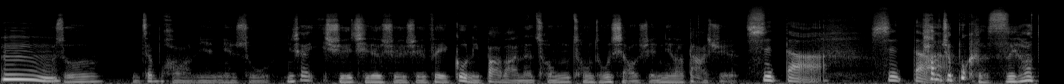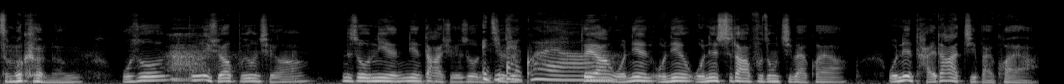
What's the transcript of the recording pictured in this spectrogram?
嗯。我嗯，说你再不好好念念书，你现在一学期的学学费够你爸爸呢从从从小学念到大学，是的，是的，他们觉得不可思议，他说怎么可能？我说 公立学校不用钱啊，那时候念念大学的时候，你几百块啊，对啊，我念我念我念师大附中几百块啊，我念台大几百块啊。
